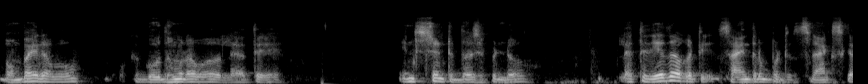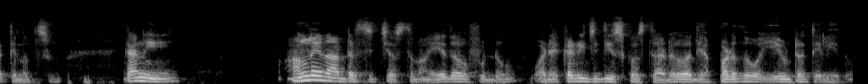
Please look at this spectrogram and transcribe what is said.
బొంబాయి రవ్వో, ఒక గోధుమ రవ్వో లేకపోతే ఇన్‌స్టంట్ దోస పిండో, ఏదో ఒకటి సాయంత్రం పూట స్నాక్స్‌గా తినచ్చు కానీ ఆన్‌లైన్ ఆర్డర్స్ ఇచ్చేస్తున్నాం. ఏదో ఫుడ్డు వాడు ఎక్కడి నుంచి తీసుకొస్తాడో, అది ఎప్పటిదో, ఏమిటో తెలియదు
